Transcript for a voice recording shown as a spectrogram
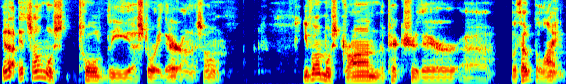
You know, it's almost told the uh, story there on its own. You've almost drawn the picture there uh, without the line,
